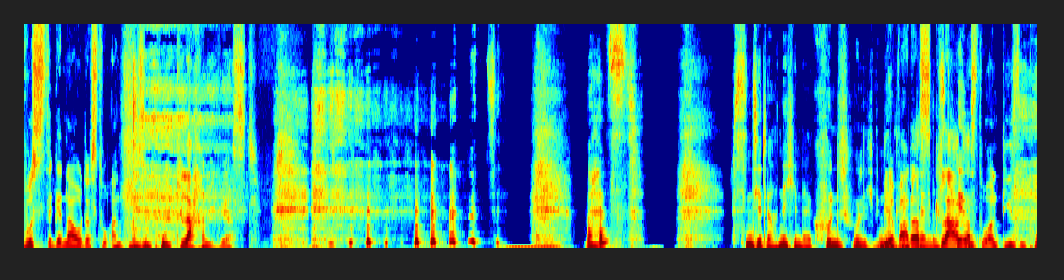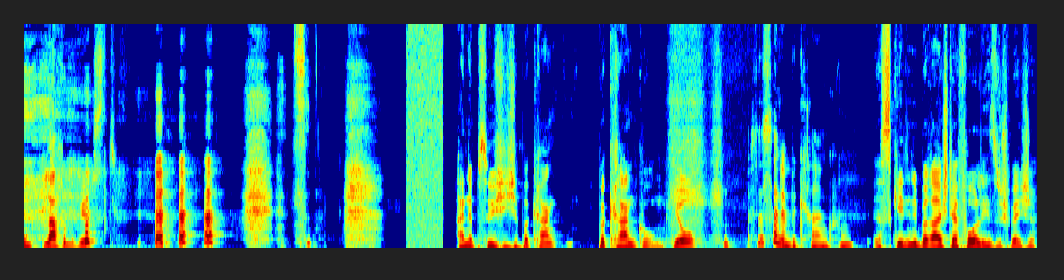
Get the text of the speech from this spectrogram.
wusste genau, dass du an diesem Punkt lachen wirst. Was? Wir sind hier doch nicht in der Grundschule. Ich bin Mir war das klar, kind. dass du an diesem Punkt lachen wirst. Eine psychische Bekrank Bekrankung, jo. Was ist eine Bekrankung? Es geht in den Bereich der Vorleseschwäche.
